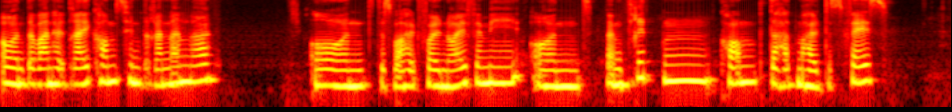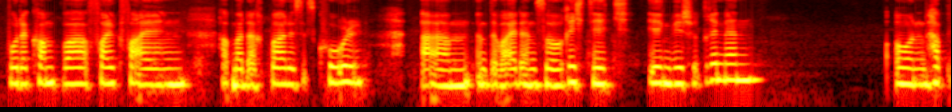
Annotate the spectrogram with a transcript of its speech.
und da waren halt drei Comps hintereinander. Und das war halt voll neu für mich. Und beim dritten Comp, da hat man halt das Face, wo der Comp war, voll gefallen. Hat man gedacht, boah, das ist cool. Ähm, und da war ich dann so richtig irgendwie schon drinnen und habe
